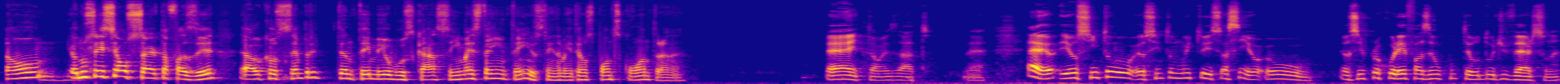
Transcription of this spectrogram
Então, Uhum. eu não sei se é o certo a fazer, é algo que eu sempre tentei meio buscar assim, mas tem, tem isso, tem, também tem os pontos contra, né? É, então, exato. É, é eu, eu sinto eu sinto muito isso. Assim, eu, eu, eu sempre procurei fazer um conteúdo diverso, né?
